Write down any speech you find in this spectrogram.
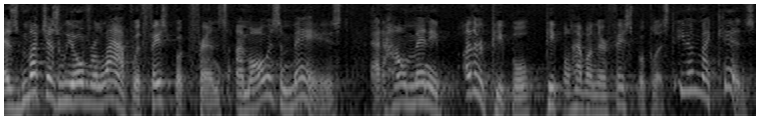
As much as we overlap with Facebook friends, I'm always amazed at how many other people people have on their Facebook list. Even my kids.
